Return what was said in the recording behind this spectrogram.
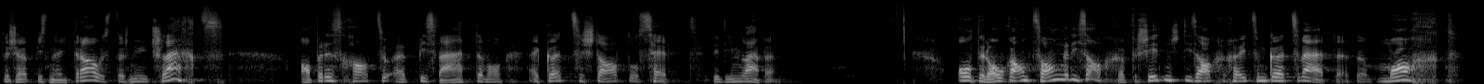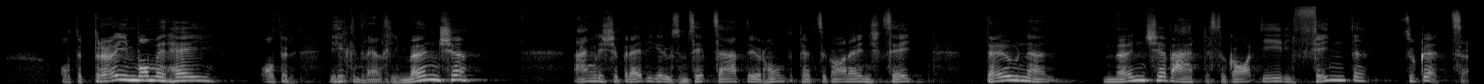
das ist etwas Neutrales, das ist nichts Schlechtes. Aber es kann zu etwas werden, das einen Götzenstatus hat in deinem Leben. Oder auch ganz andere Sachen. Verschiedenste Sachen können zum Götz werden. Macht oder Träume, die wir haben. Oder irgendwelche Menschen. Ein englischer Prediger aus dem 17. Jahrhundert hat sogar einmal gesagt, diese Menschen werden sogar ihre Finden zu Götzen.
